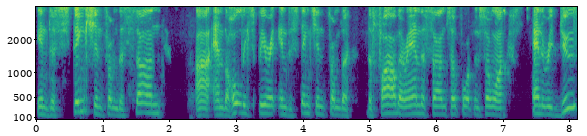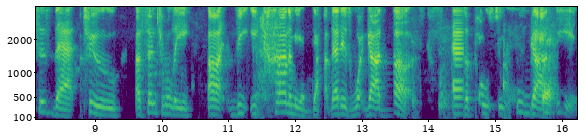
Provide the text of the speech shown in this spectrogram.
in distinction from the Son uh, and the Holy Spirit, in distinction from the, the Father and the Son, so forth and so on, and reduces that to essentially uh, the economy of God. That is what God does, as opposed to who God right. is.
